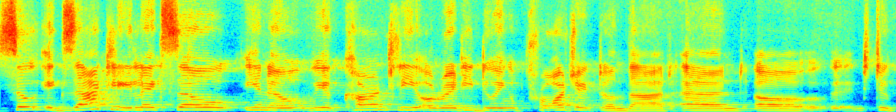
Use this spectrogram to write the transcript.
So exactly, like so, you know, we are currently already doing a project on that, and uh, to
